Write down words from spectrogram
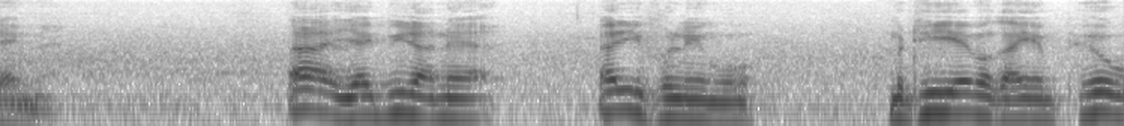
ရိုက်မယ်အဲ့ဒါရိုက်ပြီးတာနဲ့အဲ့ဒီဖလင်ကိုမထီးရဲမကိုင်းရင်ဖြုတ်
